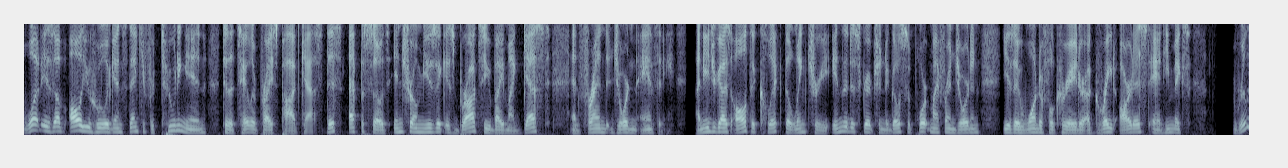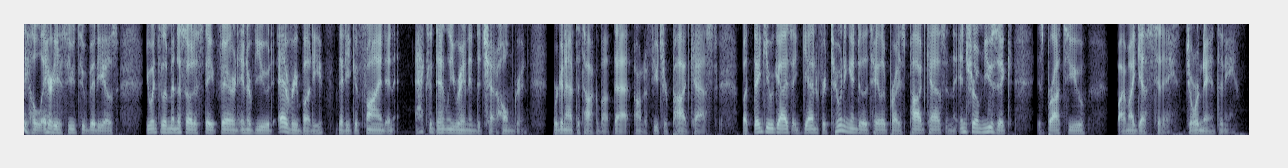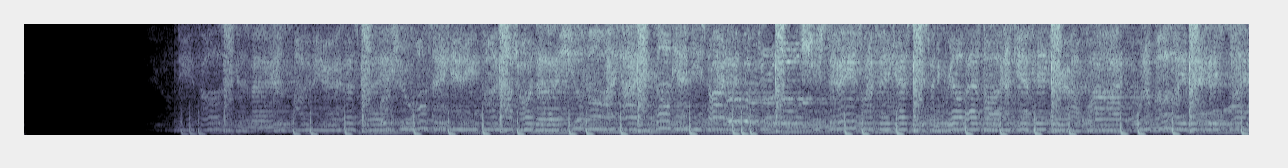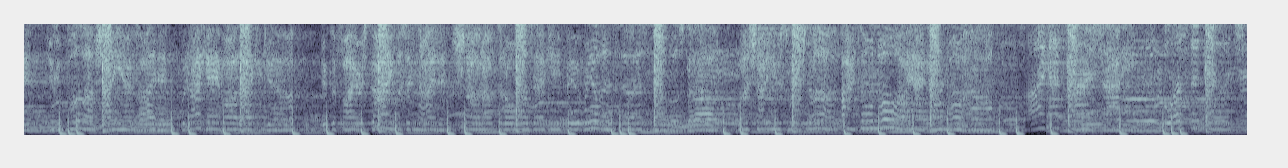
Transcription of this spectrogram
What is up, all you hooligans? Thank you for tuning in to the Taylor Price podcast. This episode's intro music is brought to you by my guest and friend, Jordan Anthony. I need you guys all to click the Linktree in the description to go support my friend Jordan. He is a wonderful creator, a great artist, and he makes really hilarious YouTube videos. He went to the Minnesota State Fair and interviewed everybody that he could find and accidentally ran into Chet Holmgren. We're going to have to talk about that on a future podcast. But thank you guys again for tuning into the Taylor Price podcast. And the intro music is brought to you by my guest today, Jordan Anthony. Shawty, you switched up. I don't know why, I don't know how. I got time, shawty. What's the deal with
